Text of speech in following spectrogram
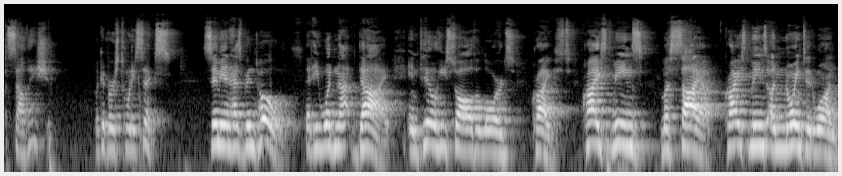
salvation. Look at verse 26. Simeon has been told that he would not die until he saw the Lord's Christ. Christ means Messiah. Christ means anointed one.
